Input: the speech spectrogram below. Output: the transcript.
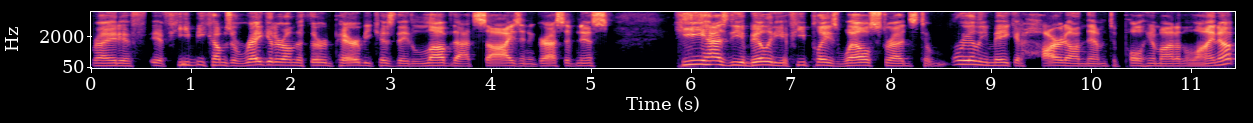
right? If if he becomes a regular on the third pair because they love that size and aggressiveness he has the ability, if he plays well, Struds, to really make it hard on them to pull him out of the lineup.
